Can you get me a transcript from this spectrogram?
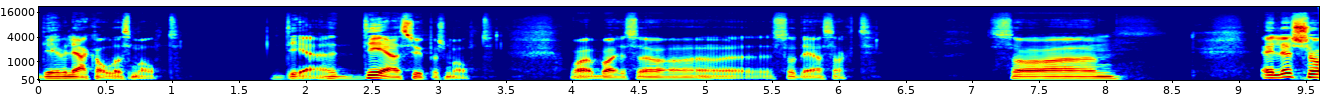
Det vil jeg kalle det smalt. Det, det er supersmalt. Bare så, så, det er sagt. Så Ellers så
